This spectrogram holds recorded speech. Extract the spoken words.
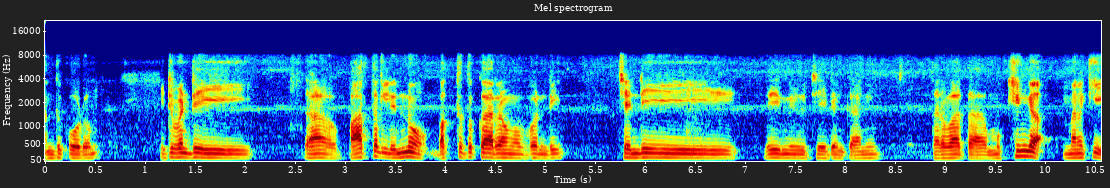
అందుకోవడం ఇటువంటి పాత్రలు ఎన్నో భక్త తుకారం అవ్వండి చండీ చేయడం కానీ తర్వాత ముఖ్యంగా మనకి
